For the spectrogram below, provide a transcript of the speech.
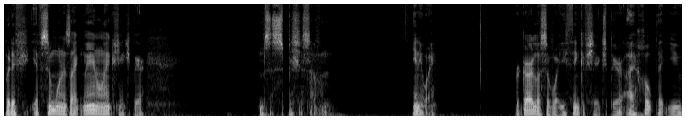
But if, if someone is like, man, I don't like Shakespeare, I'm suspicious of them. Anyway, regardless of what you think of Shakespeare, I hope that you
